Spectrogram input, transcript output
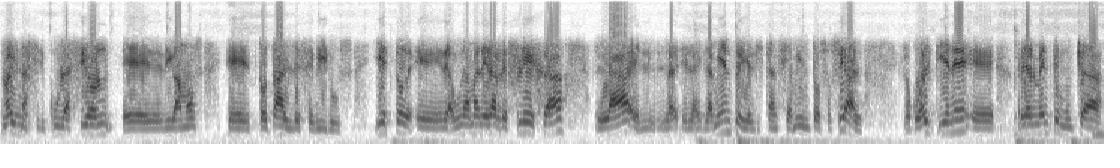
no hay una circulación, eh, digamos, eh, total de ese virus. Y esto eh, de alguna manera refleja la, el, el, aislamiento y el distanciamiento social, lo cual tiene eh, realmente mucha,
